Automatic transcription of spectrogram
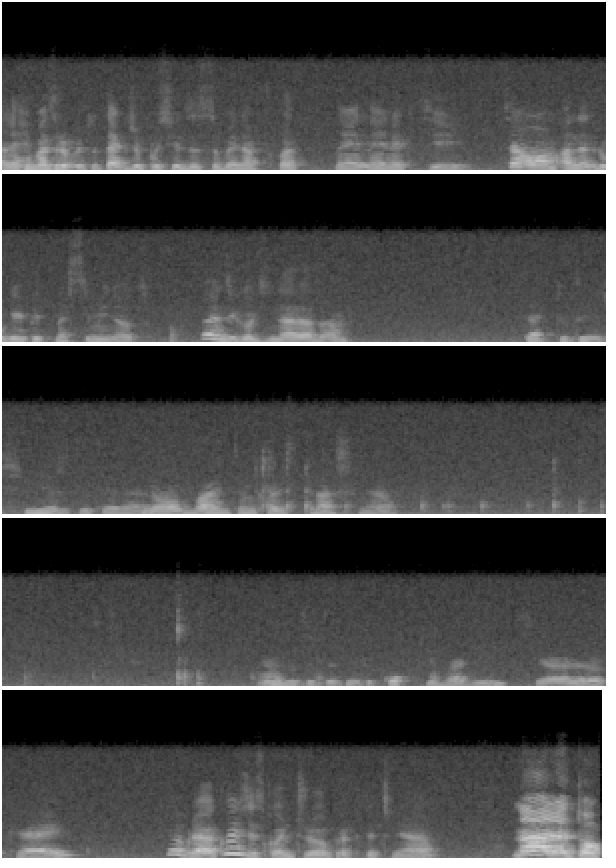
Ale chyba zrobię to tak, że posiedzę sobie na przykład na jednej lekcji całą, a na drugiej 15 minut. Będzie godzina razem. Tak tutaj śmierdzi teraz. No, wali ten klej strasznie. No to też mi te kubki walić, ale okej. Dobra, klej się skończył praktycznie. No ale to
